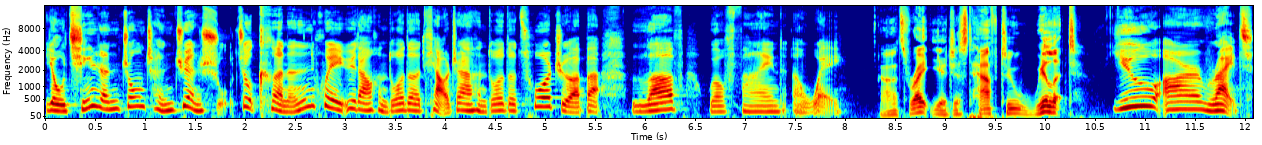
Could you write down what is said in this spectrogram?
有情人终成眷属”，就可能会遇到很多的挑战，很多的挫折，but love will find a way. That's right, you just have to will it. You are right.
